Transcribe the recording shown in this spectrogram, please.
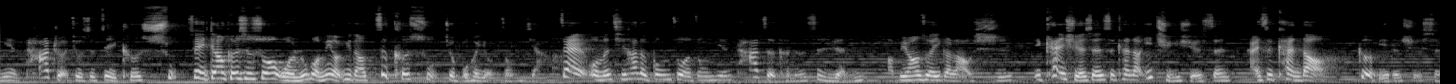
面，他者就是这棵树。所以雕刻师说：“我如果没有遇到这棵树，就不会有宗家。”在我们其他的工作中间，他者可能是人啊，比方说一个老师，你看学生是看到一群学生，还是看到个别的学生？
